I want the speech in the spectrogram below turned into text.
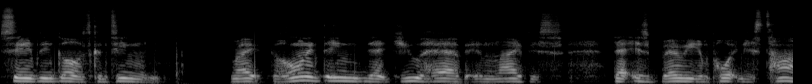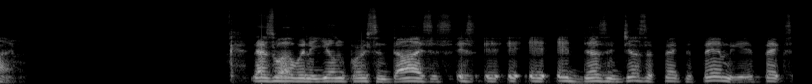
Same thing goes continually. Right? The only thing that you have in life is that is very important is time. That's why when a young person dies, it's, it's, it, it, it it doesn't just affect the family, it affects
